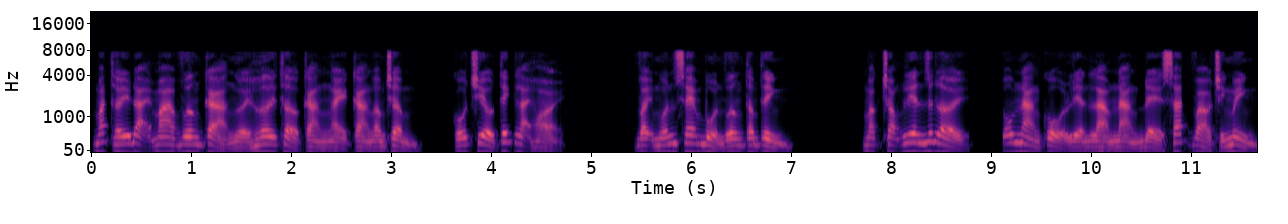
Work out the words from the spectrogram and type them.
Mắt thấy đại ma vương cả người hơi thở càng ngày càng âm trầm, cố triều tích lại hỏi. Vậy muốn xem bổn vương tâm tình. Mặc trọng liên dứt lời, ôm nàng cổ liền làm nàng để sát vào chính mình.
